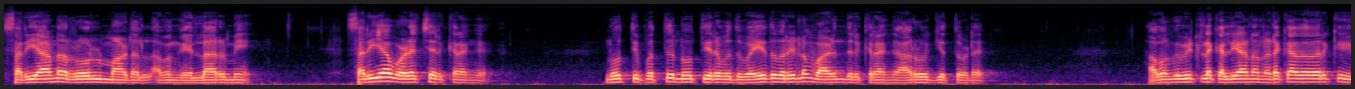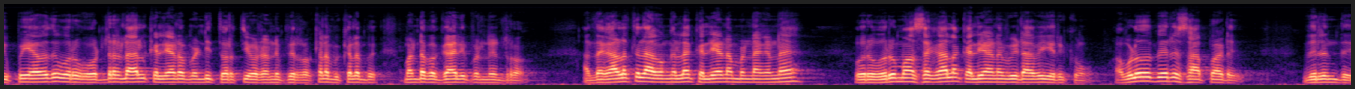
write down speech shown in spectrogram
சரியான ரோல் மாடல் அவங்க எல்லாருமே. சரியாக உழைச்சிருக்கிறாங்க. நூற்றி பத்து நூற்றி இருபது வயது வரையிலும் வாழ்ந்திருக்கிறாங்க ஆரோக்கியத்தோட. அவங்க வீட்டில் கல்யாணம் நடக்காத வரைக்கும் இப்போயாவது ஒரு ஒன்றரை நாள் கல்யாணம் பண்ணி துரத்தியோடு அனுப்பிடுறோம். கிளம்பு கிளம்பு மண்டபம் காலி பண்ணுன்றோம். அந்த காலத்தில் அவங்கெல்லாம் கல்யாணம் பண்ணாங்கன்னா ஒரு ஒரு மாத காலம் கல்யாண வீடாகவே இருக்கும். அவ்வளோ பேர் சாப்பாடு விருந்து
